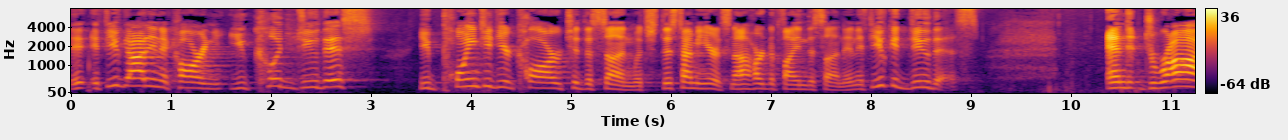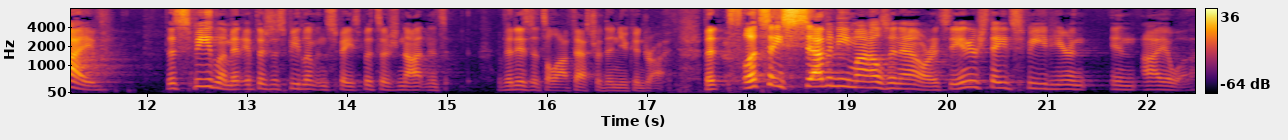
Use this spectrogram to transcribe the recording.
if you got in a car and you could do this, you pointed your car to the sun, which this time of year it's not hard to find the sun. And if you could do this and drive the speed limit, if there's a speed limit in space, but there's not, and if it is, it's a lot faster than you can drive. But let's say 70 miles an hour, it's the interstate speed here in, in Iowa,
